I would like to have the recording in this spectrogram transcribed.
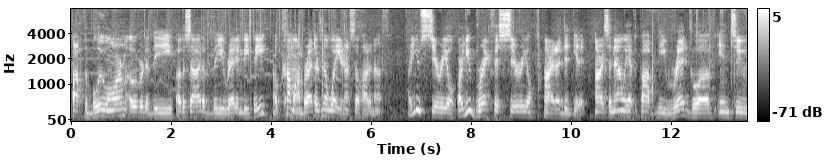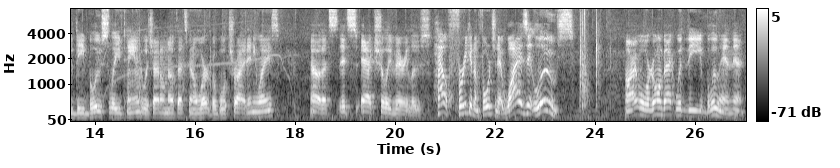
pop the blue arm over to the other side of the red MVP. Oh, come on, Brad. There's no way you're not so hot enough. Are you cereal? Are you breakfast cereal? Alright, I did get it. Alright, so now we have to pop the red glove into the blue sleeved hand, which I don't know if that's going to work, but we'll try it anyways. Oh, that's, it's actually very loose. How freaking unfortunate. Why is it loose? Alright, well, we're going back with the blue hand then.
